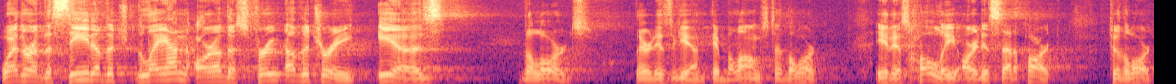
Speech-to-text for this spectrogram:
whether of the seed of the land or of the fruit of the tree, is the Lord's. There it is again. It belongs to the Lord. It is holy or it is set apart. to the Lord.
